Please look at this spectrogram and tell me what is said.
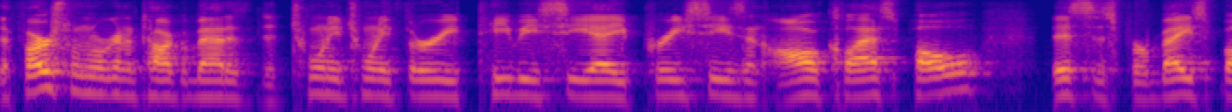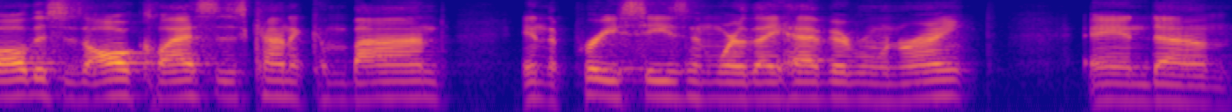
The first one we're going to talk about is the 2023 TBCA preseason all class poll. This is for baseball. This is all classes kind of combined in the preseason where they have everyone ranked. And um,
